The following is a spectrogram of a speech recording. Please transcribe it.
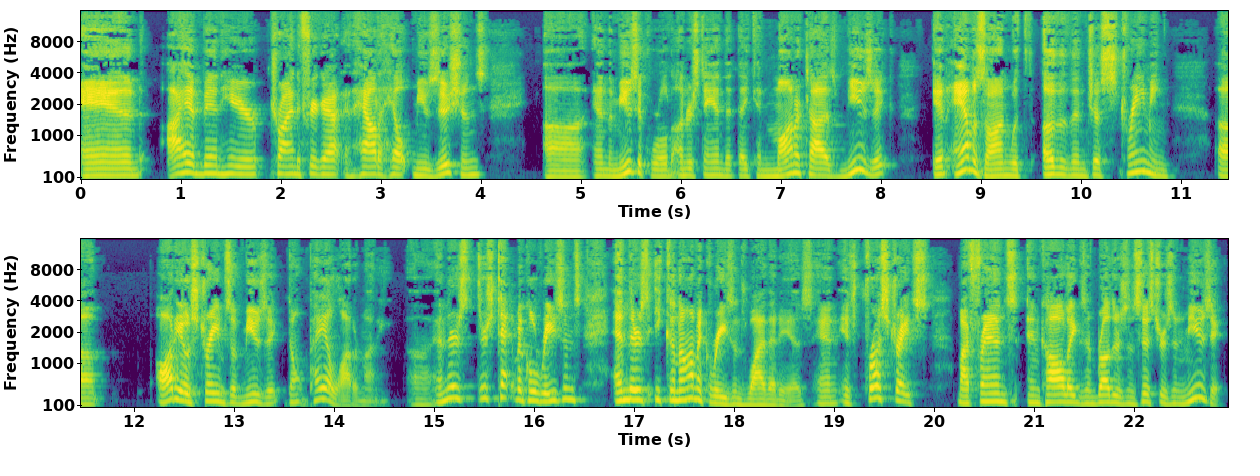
And I have been here trying to figure out and how to help musicians uh, and the music world understand that they can monetize music in Amazon with other than just streaming. Uh, audio streams of music don't pay a lot of money. Uh, and there's there's technical reasons and there's economic reasons why that is, and it frustrates my friends and colleagues and brothers and sisters in music.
